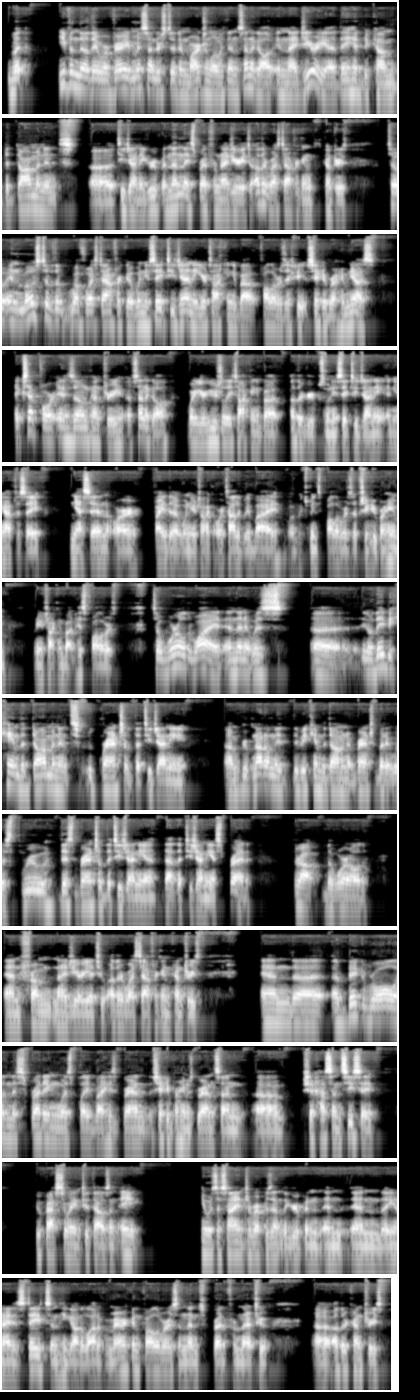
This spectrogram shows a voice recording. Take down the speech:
but even though they were very misunderstood and marginal within Senegal, in Nigeria, they had become the dominant uh, Tijani group. And then they spread from Nigeria to other West African countries. So in most of the of West Africa, when you say Tijani, you're talking about followers of Sheikh Ibrahim Niasse except for in his own country of Senegal, where you're usually talking about other groups when you say Tijani, and you have to say Niassen or Faida when you're talking, or Talibé Baye, which means followers of Sheikh Ibrahim, when you're talking about his followers. So worldwide, and then it was, uh, you know, they became the dominant branch of the Tijani um, group. Not only they became the dominant branch, but it was through this branch of the Tijaniya that the Tijaniya spread throughout the world and from Nigeria to other West African countries. And uh, a big role in this spreading was played by his grand Sheikh Ibrahim's grandson, uh, Sheikh Hassan Cissé, who passed away in 2008. He was assigned to represent the group in, in, in, the United States, and he got a lot of American followers, and then spread from there to uh, other countries.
